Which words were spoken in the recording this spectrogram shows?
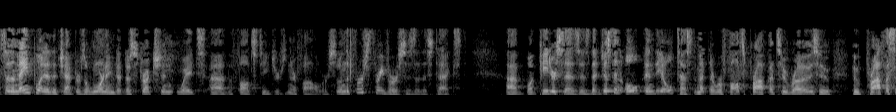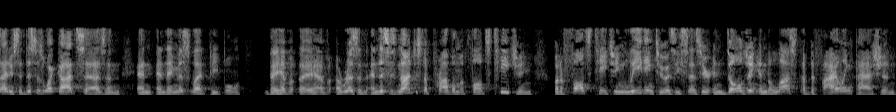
so the main point of the chapter is a warning that destruction waits uh, the false teachers and their followers. So in the first three verses of this text, uh, what Peter says is that just in, old, in the Old Testament, there were false prophets who rose, who, who prophesied, who said, this is what God says, and, and, and they misled people. They have, they have arisen. And this is not just a problem of false teaching, but of false teaching leading to, as he says here, indulging in the lust of defiling passion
